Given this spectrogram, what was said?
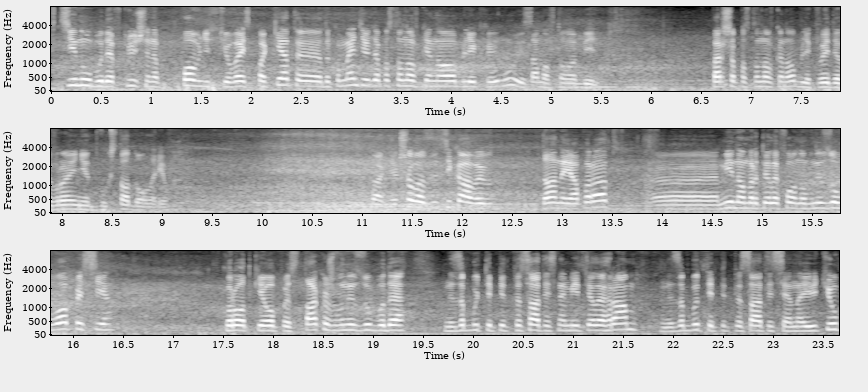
В ціну буде включено повністю весь пакет е, документів для постановки на облік, ну і сам автомобіль. Перша постановка на облік вийде в районі 200 доларів. Так, якщо вас зацікавив даний апарат, Е, Мій номер телефону внизу в описі. Короткий опис також внизу буде. Не забудьте підписатись на мій телеграм, не забудьте підписатися на YouTube,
